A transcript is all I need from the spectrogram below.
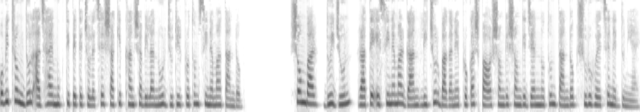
পবিত্র ঈদুল আজহায় মুক্তি পেতে চলেছে শাকিব খান খানসাবিলা নূর জুটির প্রথম সিনেমা তাণ্ডব। সোমবার, দুই জুন, রাতে এ সিনেমার গান লিচুর বাগানে প্রকাশ পাওয়ার সঙ্গে সঙ্গে যেন নতুন তাণ্ডব শুরু হয়েছে নেটদুনিয়ায়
